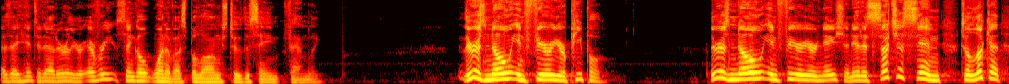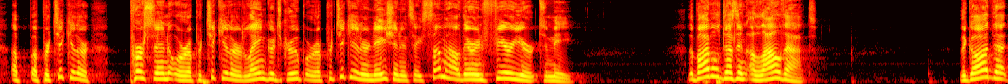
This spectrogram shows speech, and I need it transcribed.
as I hinted at earlier, every single one of us belongs to the same family. There is no inferior people. There is no inferior nation. It is such a sin to look at a, a, particular person or a particular language group or a particular nation and say, somehow they're inferior to me. The Bible doesn't allow that. The God that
